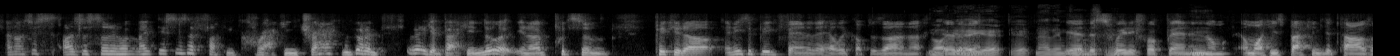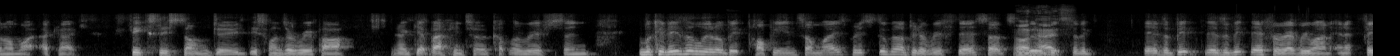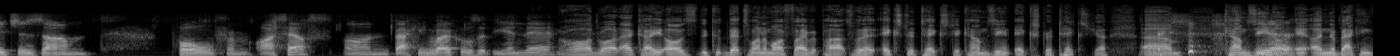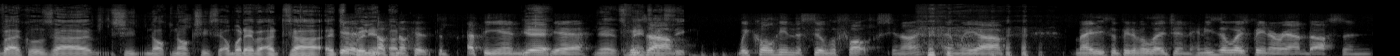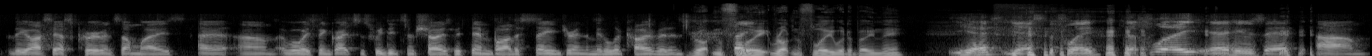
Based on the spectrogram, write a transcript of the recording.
and I just, I was just sort of like, mate, this is a fucking cracking track. We've got to, we've got to get back into it. You know, put some, pick it up. And he's a big fan of the. I know if you've right, heard yeah. Yeah, yeah, no, them yeah, guys, the yeah. Swedish rock band. Mm. And I'm, I'm like, he's backing guitars, and I'm like, okay, fix this song, dude. This one's a ripper. You know, get back into a couple of riffs and look. It is a little bit poppy in some ways, but it's still got a bit of riff there. So it's a oh, little it bit for the. There's a bit. There's a bit there for everyone, and it features um, Paul from Icehouse on backing vocals at the end there. Oh, right, okay. I was, that's one of my favourite parts where that extra texture comes in. Extra texture um, comes in yeah. on, on, the backing vocals. Uh, she knock knock. She said whatever. It's uh, it's yeah, brilliant. Knock knock at the at the end. Yeah, yeah, yeah. It's um, fantastic. Um, we call him the silver fox, you know, and we uh, mate, he's a bit of a legend, and he's always been around us and the Icehouse crew. In some ways, uh, um, have always been great since we did some shows with them by the sea during the middle of COVID. And Rotten Flea, Rotten Flea would have been there. Yes, yes, the flea, the flea. Yeah, he was there. Um,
